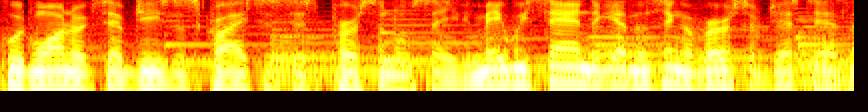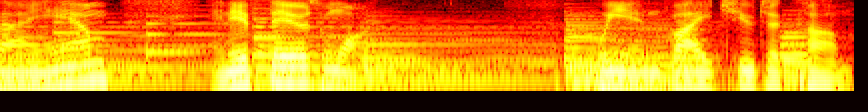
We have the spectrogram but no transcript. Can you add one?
who would want to accept Jesus Christ as his personal Savior. May we stand together and sing a verse of Just As I Am. And if there's one, we invite you to come.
